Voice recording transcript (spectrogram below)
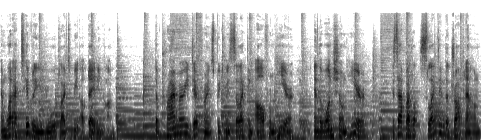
and what activity you would like to be updating on. The primary difference between selecting all from here and the one shown here is that by selecting the drop-down,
